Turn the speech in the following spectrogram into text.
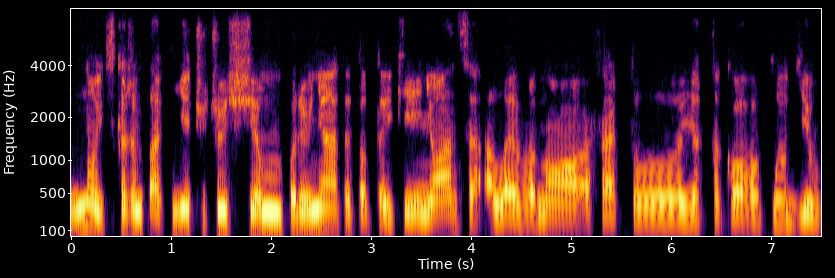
ну скажімо так, є чуть-чуть з чим порівняти, тобто які нюанси, але воно ефекту як такого плодів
